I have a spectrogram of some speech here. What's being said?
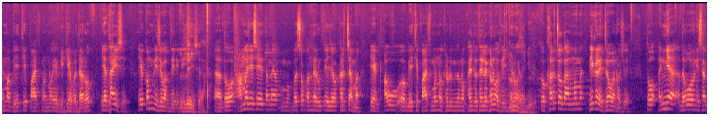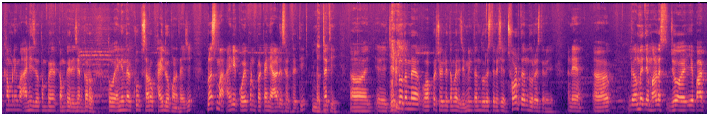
એમાં બેથી પાંચ મણનો એ વીઘે વધારો એ થાય છે. એ કંપની જવાબદારી લે છે. તો આમાં જે છે તમે બસો પંદર રૂપિયા જેવા ખર્ચામાં એક આવું બેથી પાંચ મણનો ખેડૂત મિત્રોનો ફાયદો થાય એટલે ઘણો થઈ ગયો. તો ખર્ચો તો આમાં નીકળે જવાનો છે. તો અન્ય દવાઓની સરખામણીમાં આની જો તમે કમ્પેરિઝન કરો તો એની અંદર ખૂબ સારો ફાયદો પણ થાય છે. પ્લસમાં આની કોઈ પણ પ્રકારની આડઅસર થતી નથી. જેટલો તમે વાપરશો એટલે તમારી જમીન તંદુરસ્ત રહેશે છોડ તંદુરસ્ત રહેશે. અને ગમે તે માણસ જો એ પાક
